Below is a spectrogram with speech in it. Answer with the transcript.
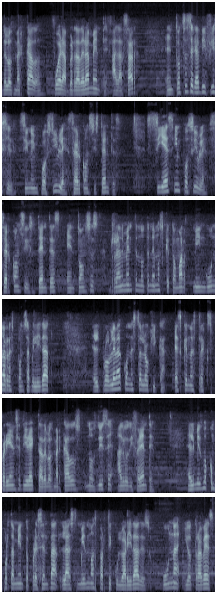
de los mercados fuera verdaderamente al azar, entonces sería difícil, sino imposible, ser consistentes. Si es imposible ser consistentes, entonces realmente no tenemos que tomar ninguna responsabilidad. El problema con esta lógica es que nuestra experiencia directa de los mercados nos dice algo diferente. El mismo comportamiento presenta las mismas particularidades una y otra vez,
